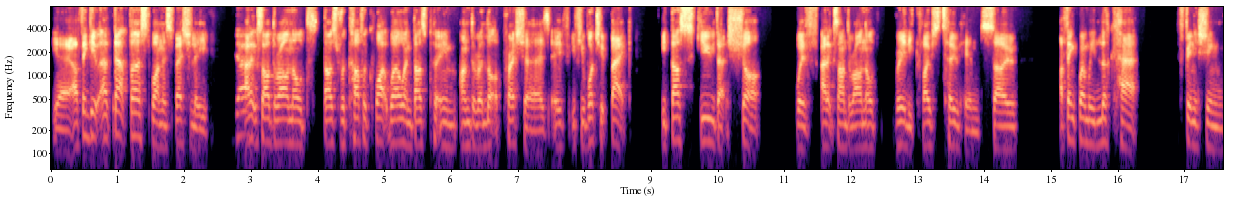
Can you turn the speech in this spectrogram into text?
Yeah, I think it, at that first one, especially, yeah. Alexander Arnold does recover quite well and does put him under a lot of pressure. As if, if you watch it back, he does skew that shot with Alexander Arnold really close to him. So I think when we look at finishing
